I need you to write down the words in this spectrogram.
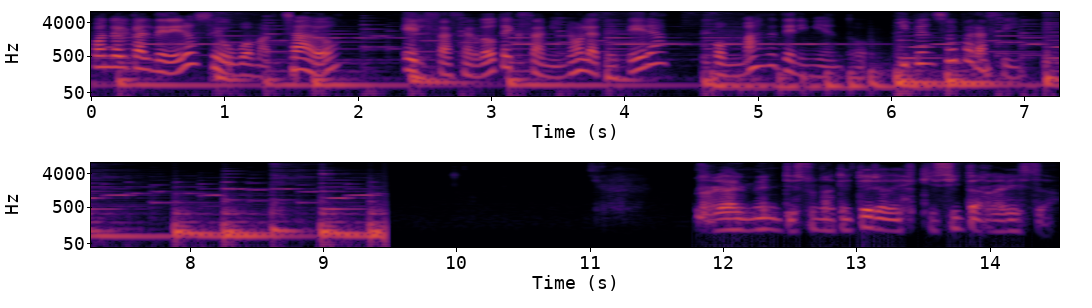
Cuando el calderero se hubo marchado, el sacerdote examinó la tetera con más detenimiento y pensó para sí. Realmente es una tetera de exquisita rareza.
